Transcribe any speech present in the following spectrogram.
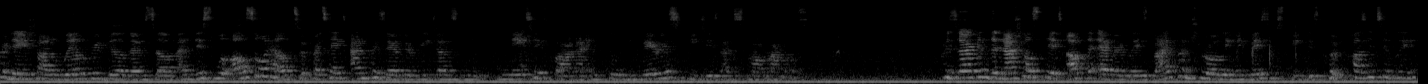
predation will rebuild themselves, and this will also help to protect and preserve the region's native fauna, including various species and small mammals. Preserving the natural state of the Everglades by controlling invasive species could positively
